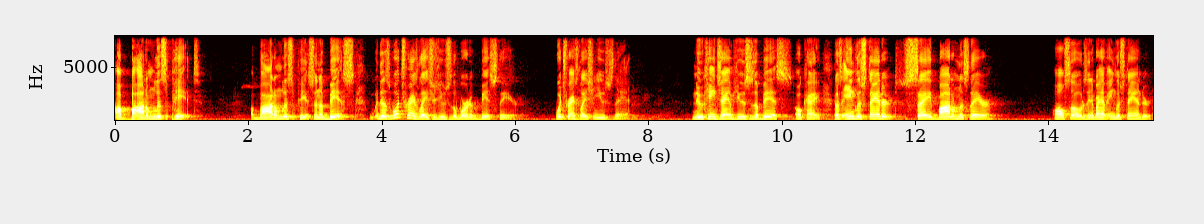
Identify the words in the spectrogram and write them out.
A bottomless pit. A bottomless pit, an abyss. Does what translation uses the word abyss there? What translation uses that? New King James uses abyss. Okay. Does English Standard say bottomless there? Also, does anybody have English Standard?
